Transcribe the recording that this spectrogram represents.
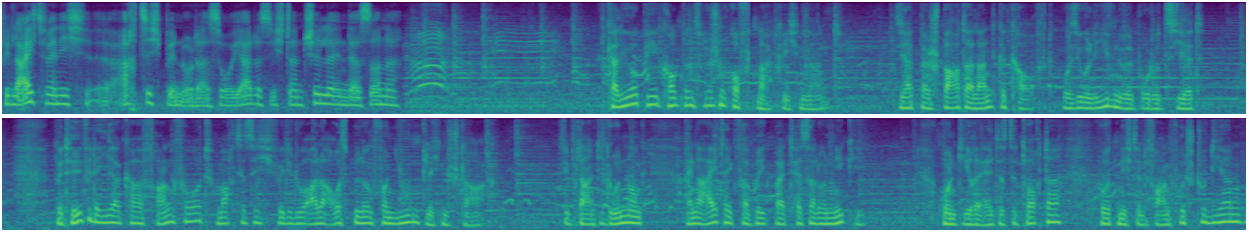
Vielleicht, wenn ich äh, 80 bin oder so, ja, dass ich dann chille in der Sonne. Calliope kommt inzwischen oft nach Griechenland. Sie hat bei Sparta Land gekauft, wo sie Olivenöl produziert. Mit Hilfe der IHK Frankfurt macht sie sich für die duale Ausbildung von Jugendlichen stark. Sie plant die Gründung einer Hightech-Fabrik bei Thessaloniki. Und ihre älteste Tochter wird nicht in Frankfurt studieren,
